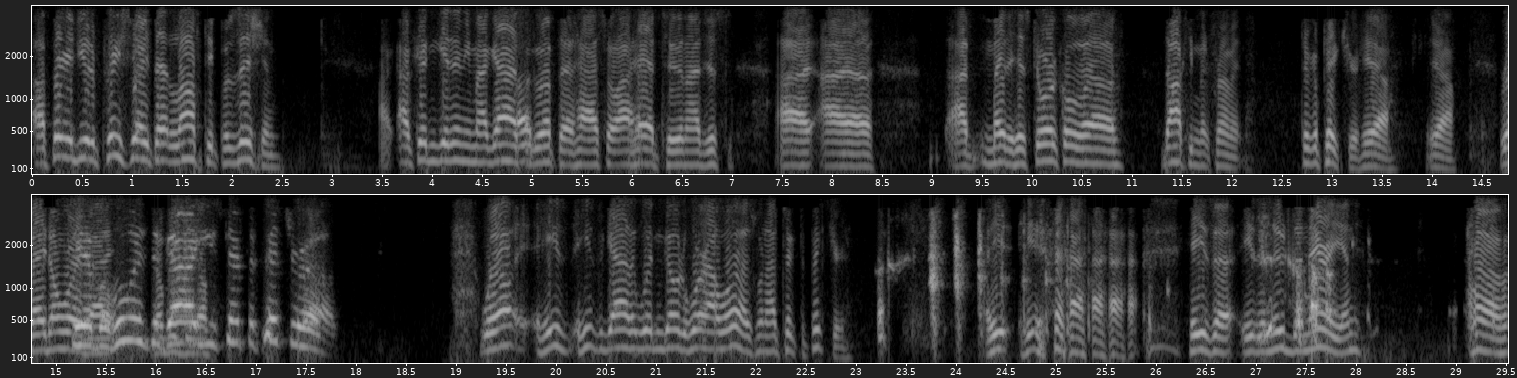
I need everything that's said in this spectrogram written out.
I figured you'd appreciate that lofty position. I, I couldn't get any of my guys to go up that high, so I had to, and I just I I uh, I made a historical uh, document from it. Took a picture. Yeah, yeah. Ray, don't worry yeah, about but who is the No guy you sent the picture of? Well, he's he's the guy that wouldn't go to where I was when I took the picture. he he he's a he's a new dinarian. Uh,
